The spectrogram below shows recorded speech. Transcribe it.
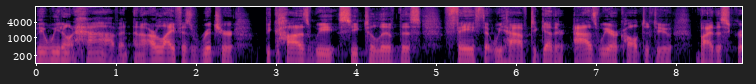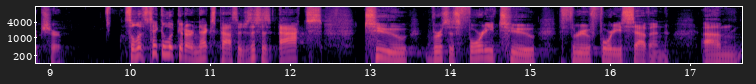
that we don't have. And, and our life is richer because we seek to live this faith that we have together, as we are called to do by the scripture. So let's take a look at our next passage. This is Acts 2, verses 42 through 47. Um,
